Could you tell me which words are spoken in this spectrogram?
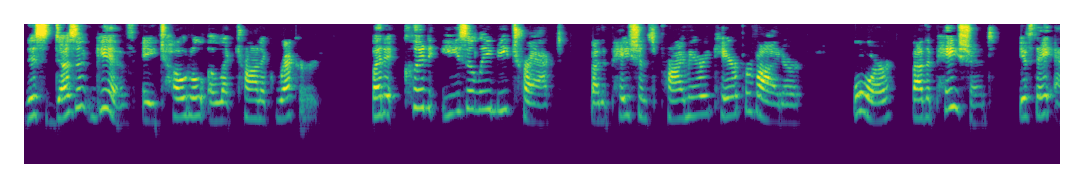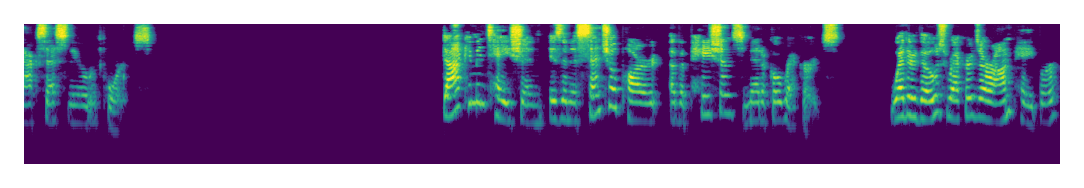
This doesn't give a total electronic record, but it could easily be tracked by the patient's primary care provider or by the patient if they access their reports. Documentation is an essential part of a patient's medical records, whether those records are on paper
